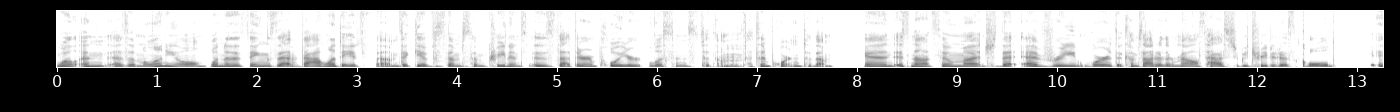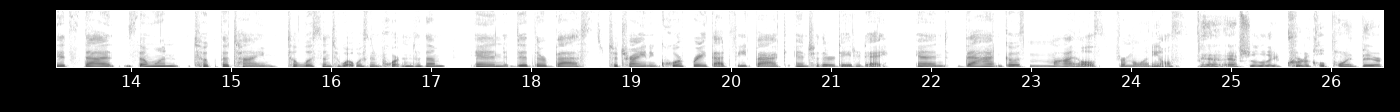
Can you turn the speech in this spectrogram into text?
Well, and as a millennial, one of the things that validates them, that gives them some credence, is that their employer listens to them. Mm. That's important to them. And it's not so much that every word that comes out of their mouth has to be treated as gold. It's that someone took the time to listen to what was important to them and did their best to try and incorporate that feedback into their day to day. And that goes miles for millennials. Yeah, absolutely. Critical point there.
